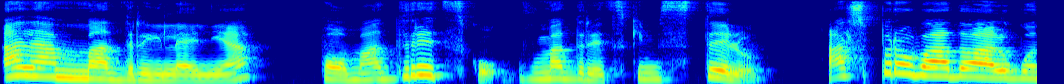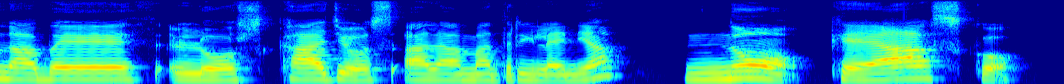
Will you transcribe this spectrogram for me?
A la madrileña po madrycku, w madryckim stylu. ¿Has probado alguna vez los callos a la madrileña? No, qué asco.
